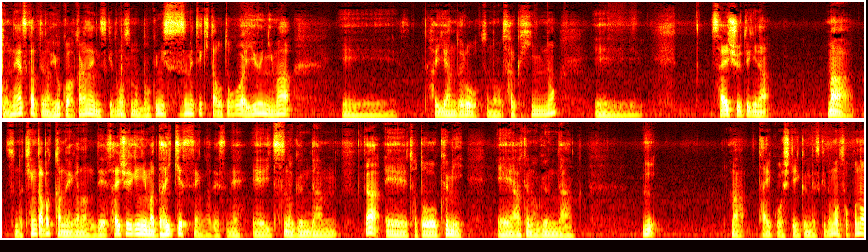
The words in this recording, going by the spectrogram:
どんなやつかっていうのはよくわからないんですけども、その僕に勧めてきた男が言うには、えー、ハイアンドロー、その作品の、えー、最終的な、まあ、その喧嘩ばっかの映画なんで、最終的にまあ大決戦がですね、えー、5つの軍団が、えー、徒党を組み、えー、悪の軍団に、まあ、対抗していくんですけども、そこの、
